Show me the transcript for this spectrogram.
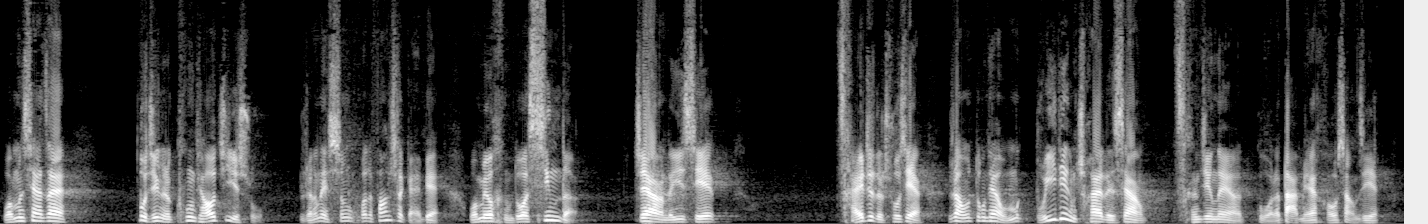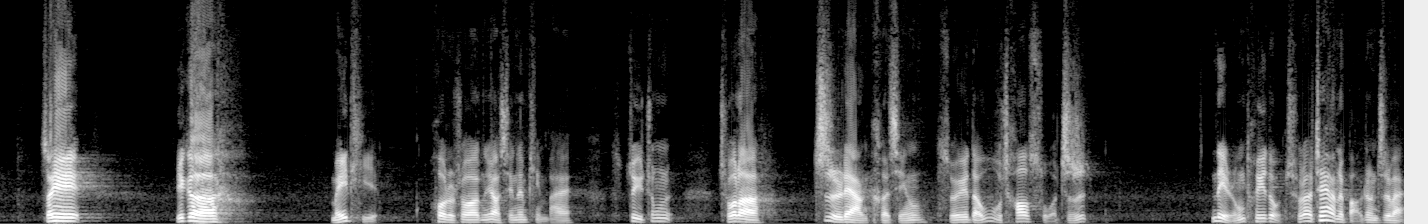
我们现在不仅仅是空调技术，人类生活的方式改变，我们有很多新的这样的一些材质的出现，让我们冬天我们不一定穿的像曾经那样裹着大棉猴上街。所以，一个媒体或者说要形成品牌，最终。除了质量可行，所谓的物超所值，内容推动，除了这样的保证之外，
